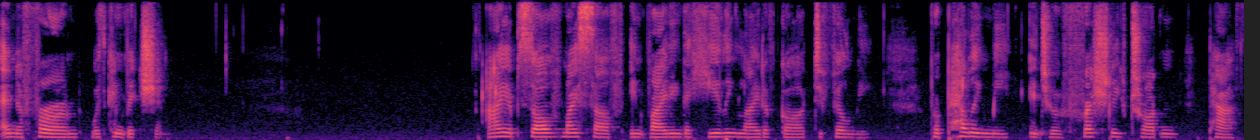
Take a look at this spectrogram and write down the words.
and affirm with conviction. I absolve myself, inviting the healing light of God to fill me, propelling me into a freshly trodden path.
